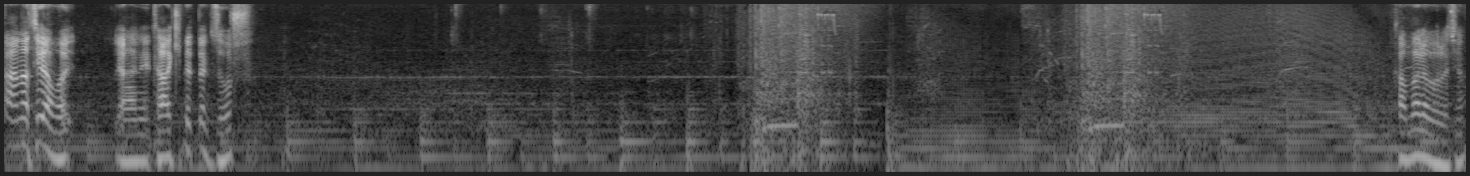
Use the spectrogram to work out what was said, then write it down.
Anlatıyor ama yani takip etmek zor. Kamera var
